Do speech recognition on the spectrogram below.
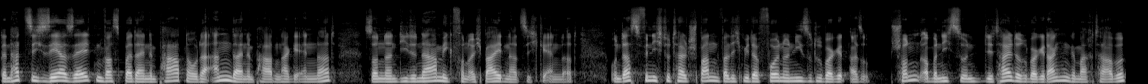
dann hat sich sehr selten was bei deinem Partner oder an deinem Partner geändert, sondern die Dynamik von euch beiden hat sich geändert. Und das finde ich total spannend, weil ich mir da vorher noch nie so drüber, also schon, aber nicht so im Detail darüber Gedanken gemacht habe,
